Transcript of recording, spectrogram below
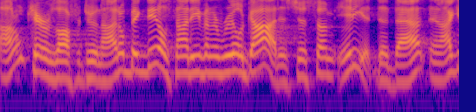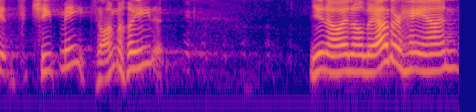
I don't care if it was offered to an idol, big deal. It's not even a real God. It's just some idiot did that, and I get cheap meat, so I'm going to eat it. You know, and on the other hand,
